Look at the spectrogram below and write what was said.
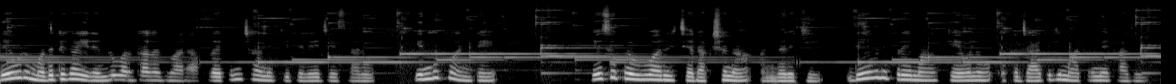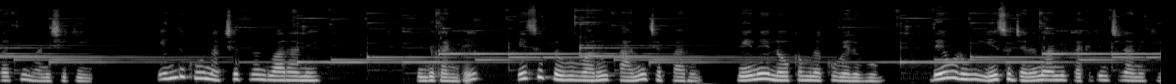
దేవుడు మొదటిగా ఈ రెండు వర్గాల ద్వారా ప్రపంచానికి తెలియజేశారు ఎందుకు అంటే యేసుప్రభు వారు ఇచ్చే రక్షణ అందరికీ. దేవుని ప్రేమ కేవలం ఒక జాతికి మాత్రమే కాదు ప్రతి మనిషికి. ఎందుకు నక్షత్రం ద్వారానే? ఎందుకంటే యేసు ప్రభు వారు తానే చెప్పారు నేనే లోకమునకు వెలుగు. దేవుడు యేసు జననాన్ని ప్రకటించడానికి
